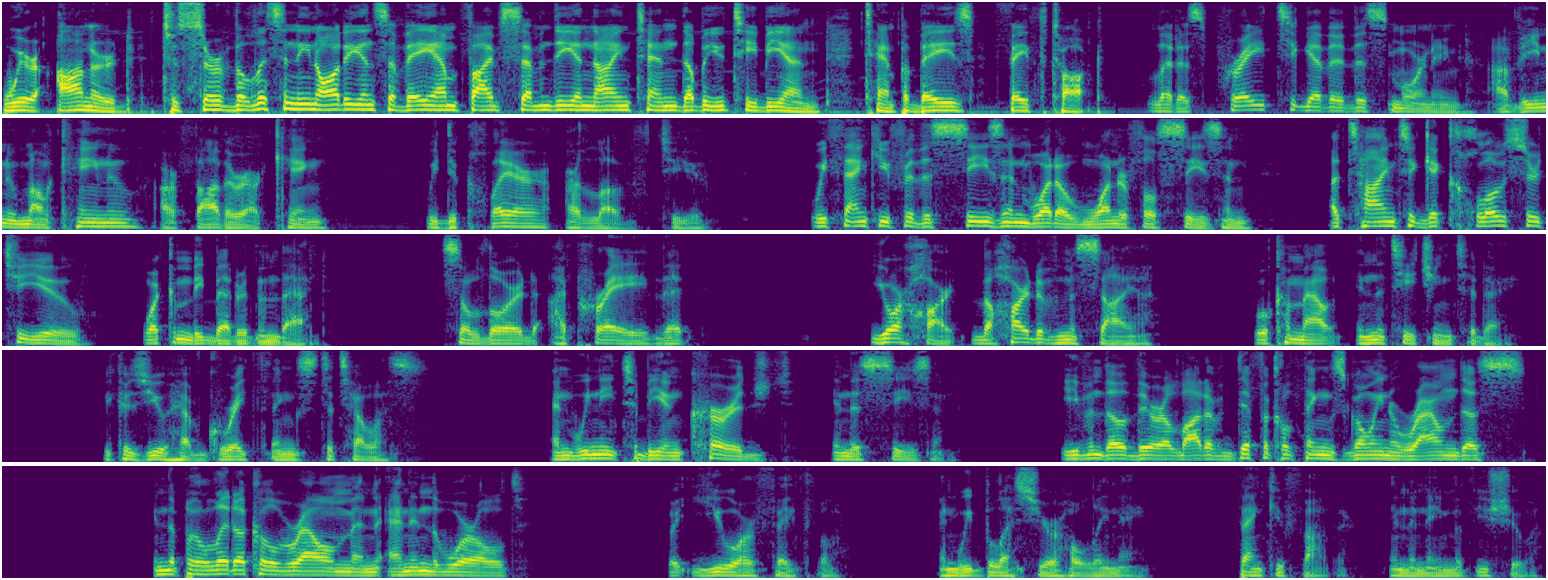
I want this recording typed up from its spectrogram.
We're honored to serve the listening audience of AM 570 and 910 WTBN, Tampa Bay's Faith Talk. Let us pray together this morning. Avinu Malkenu, our Father, our King. We declare our love to you. We thank you for this season. What a wonderful season. A time to get closer to you. What can be better than that? So, Lord, I pray that your heart, the heart of Messiah, will come out in the teaching today because you have great things to tell us. And we need to be encouraged in this season. Even though there are a lot of difficult things going around us in the political realm and, and in the world, but you are faithful, and we bless your holy name. Thank you, Father, in the name of Yeshua.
